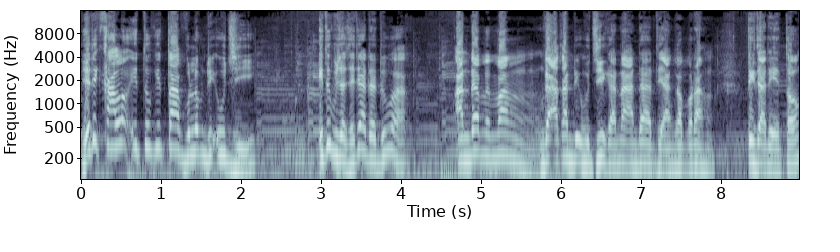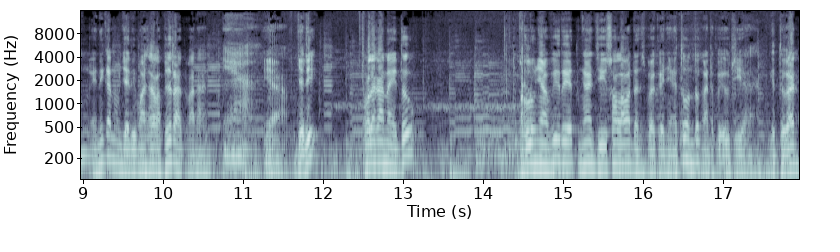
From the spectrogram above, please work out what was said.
Jadi kalau itu kita belum diuji, itu bisa jadi ada dua. Anda memang nggak akan diuji karena Anda dianggap orang tidak dihitung, ini kan menjadi masalah berat mana? Iya. Ya, jadi oleh karena itu perlunya wirid, ngaji, sholawat dan sebagainya itu untuk menghadapi ujian, gitu kan?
